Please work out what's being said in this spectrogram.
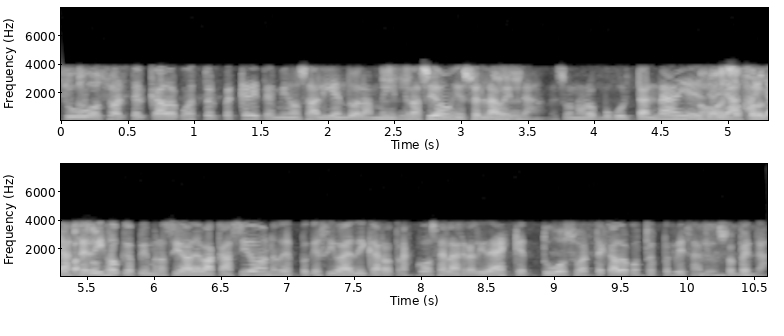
tuvo su altercado con esto el pesquero y terminó saliendo de la administración, y eso es la verdad, eso no lo puede ocultar nadie. allá, se dijo que primero se iba de vacaciones, después que se iba a dedicar a otras cosas, la realidad es que tuvo su altercado con esto el pesquero y salió, eso es verdad.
